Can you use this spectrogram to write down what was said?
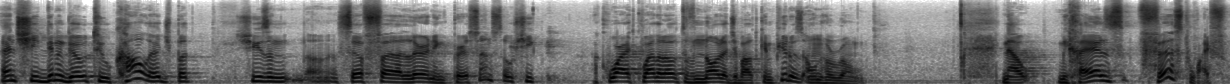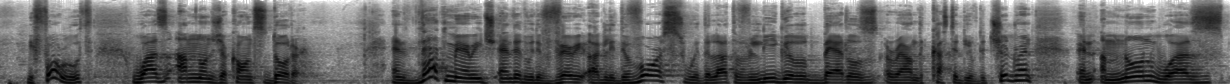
And she didn't go to college, but she's a uh, self learning person, so she acquired quite a lot of knowledge about computers on her own. Now, Michael's first wife, before Ruth, was Amnon Jackont's daughter. And that marriage ended with a very ugly divorce, with a lot of legal battles around the custody of the children. And Amnon was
